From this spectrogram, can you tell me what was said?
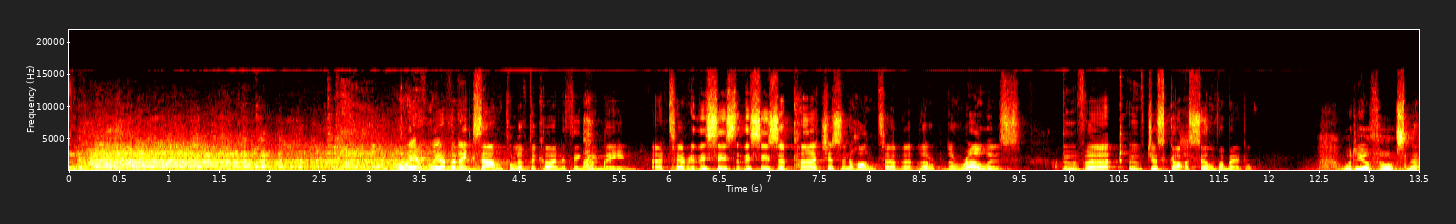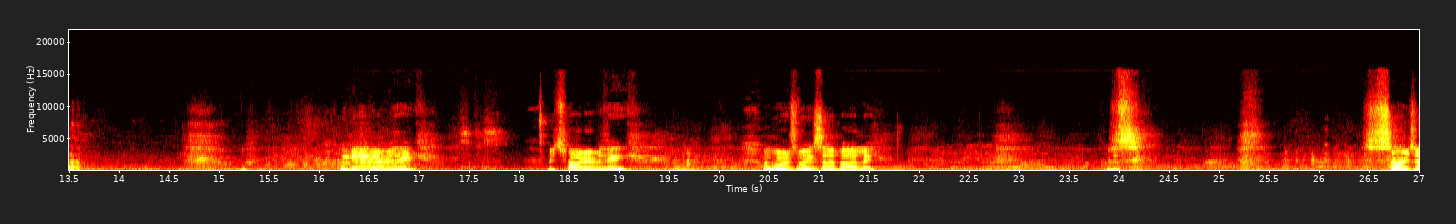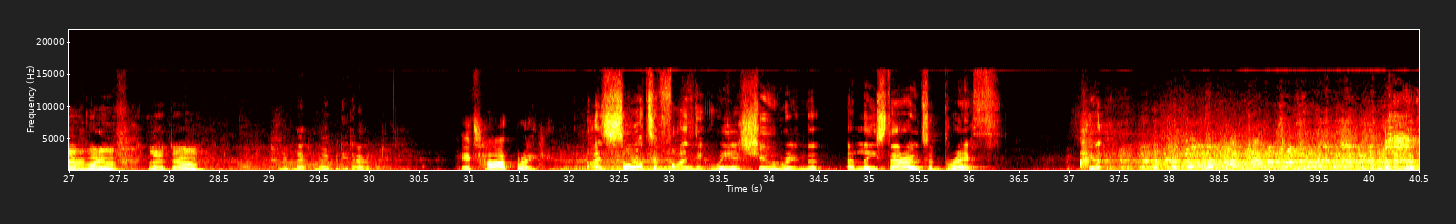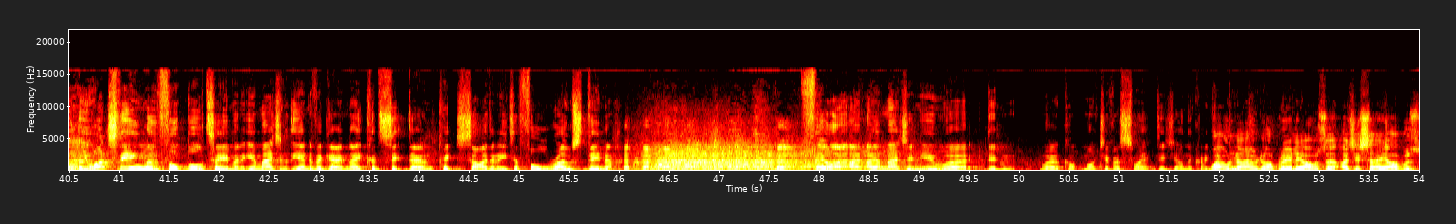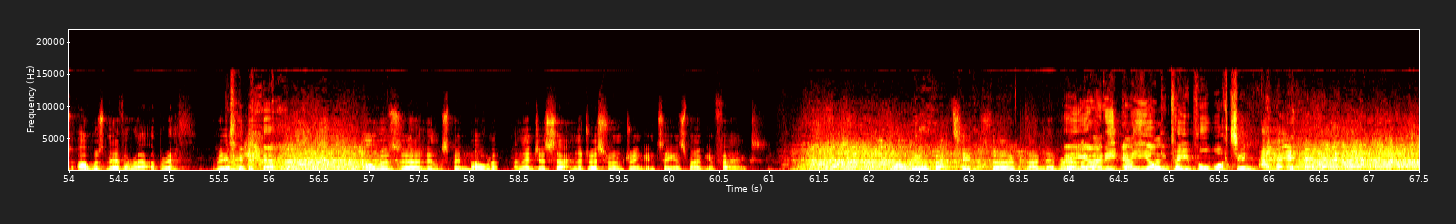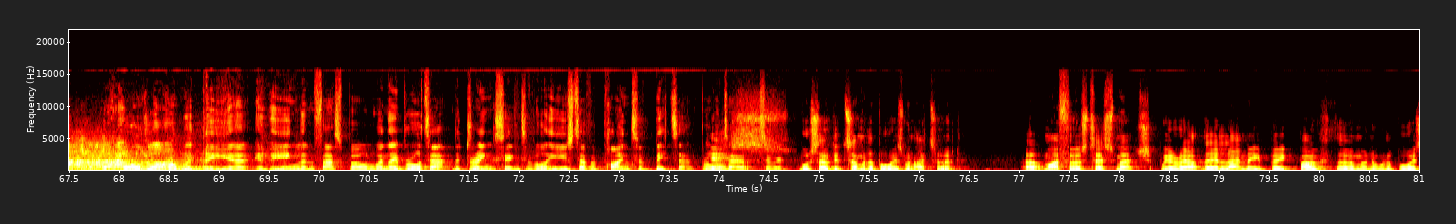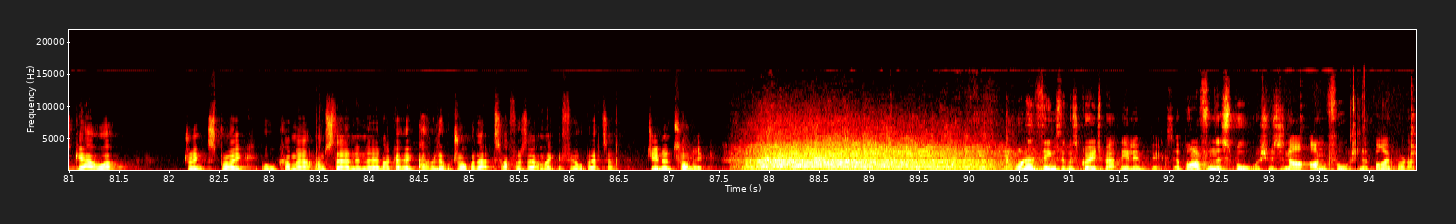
Well, we have, we have an example of the kind of thing you mean, uh, Terry. This is this is Purchase and Hunter, the, the, the rowers, who've uh, who've just got a silver medal. What are your thoughts now? We gave everything. We tried everything. We wanted to win so badly. I just. Sorry to everybody we've let down. You let nobody down. It's heartbreaking. I sort of find it reassuring that at least they're out of breath. You know. you watch the England football team, and you imagine at the end of a game they could sit down pitch side and eat a full roast dinner. Phil, I, I imagine you uh, didn't work up much of a sweat, did you, on the cricket? Well, pitch? no, not really. I was, uh, as you say, I was, I was never out of breath, really. I was a little spin bowler, and then just sat in the dressing room drinking tea and smoking fags while we were batting. So no, never. There out. you go. That's- Any, that's any young the- people watching? But Harold Larwood, the uh, the England fast bowler, when they brought out the drinks interval, he used to have a pint of bitter brought yes. out to him. Well, so did some of the boys when I toured. Uh, my first Test match, we were out there. Lammy beat both them, and all the boys. Gower, drinks break, all come out. And I'm standing there, and I go, "Have a little drop of that, Tuffers. That'll make you feel better." Gin and tonic. One of the things that was great about the Olympics, apart from the sport, which was an unfortunate byproduct,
